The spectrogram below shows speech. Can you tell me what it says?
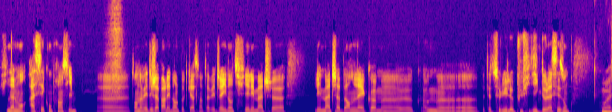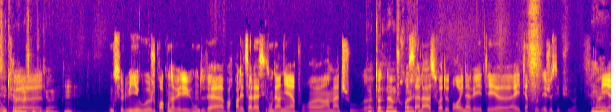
finalement assez compréhensible. Tu en avais déjà parlé dans le podcast. Hein. Tu avais déjà identifié les matchs les matchs à Burnley comme comme peut-être celui le plus physique de la saison. Ouais, c'est toujours des matchs compliqués. Mm. Donc celui où je crois qu'on avait, on devait avoir parlé de ça la saison dernière pour euh, un match où euh, Tottenham, je crois. Soit Salah, soit De Bruyne avait été euh, a été reposé, je sais plus. Mais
